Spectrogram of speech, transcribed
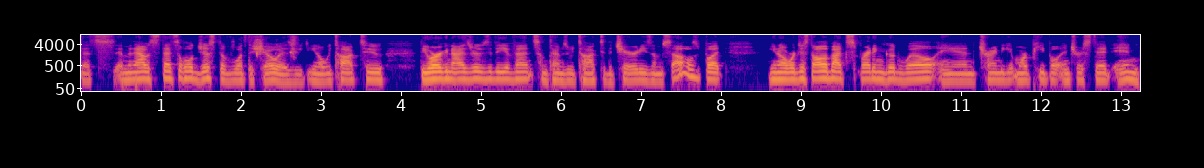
that's i mean that was that's the whole gist of what the show is. You know we talk to the organizers of the event. Sometimes we talk to the charities themselves but you know we're just all about spreading goodwill and trying to get more people interested in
